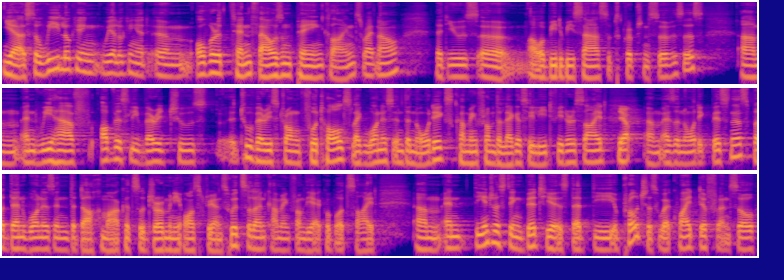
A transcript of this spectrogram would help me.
Yeah, so we looking we are looking at um, over ten thousand paying clients right now that use uh, our B two B SaaS subscription services. Um, and we have obviously very two, two very strong footholds. Like one is in the Nordics, coming from the legacy Leadfeeder side yep. um, as a Nordic business, but then one is in the DACH market, so Germany, Austria, and Switzerland, coming from the EchoBot side. Um, and the interesting bit here is that the approaches were quite different. So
